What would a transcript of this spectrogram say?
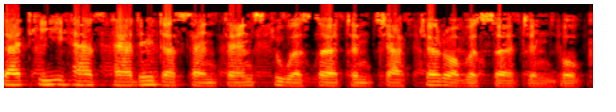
that he has added a sentence to a certain chapter of a certain book.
